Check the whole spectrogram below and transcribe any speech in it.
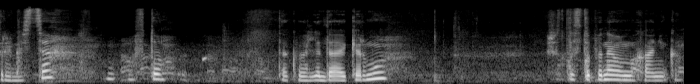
Три місця авто. Так виглядає кермо. Шестиступенева механіка.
